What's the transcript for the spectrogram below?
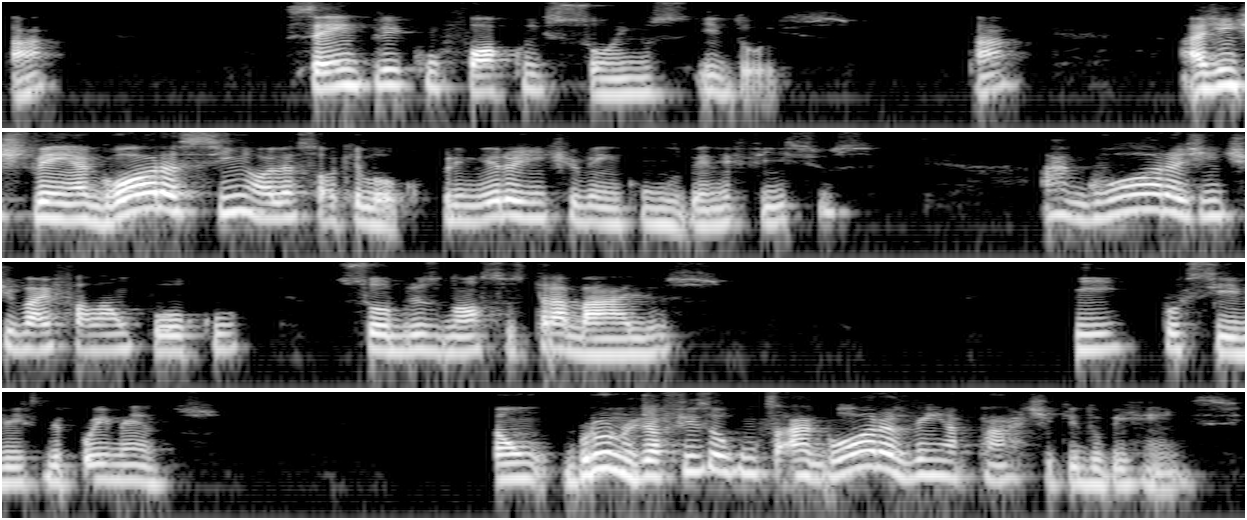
tá? Sempre com foco em sonhos e dores, tá? A gente vem agora sim, olha só que louco. Primeiro a gente vem com os benefícios. Agora a gente vai falar um pouco sobre os nossos trabalhos e possíveis depoimentos. Então, Bruno, já fiz alguns. Agora vem a parte aqui do Behance.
